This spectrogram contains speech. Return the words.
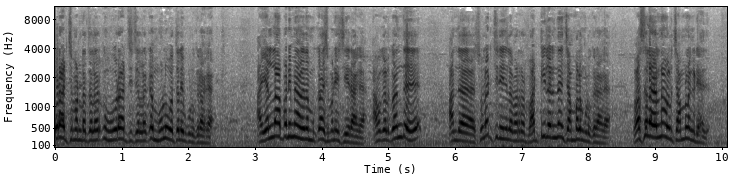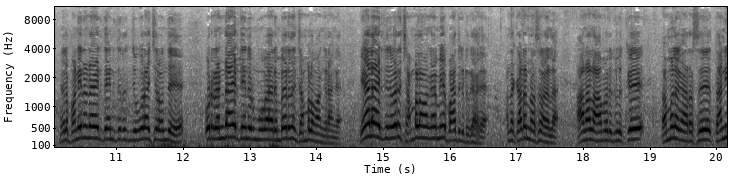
ஊராட்சி மன்றத்தில் இருக்கும் ஊராட்சி செயலருக்கும் முழு ஒத்துழைப்பு கொடுக்குறாங்க. எல்லா பணியுமே அவங்க முக்காசி பணியை செய்கிறாங்க அவங்களுக்கு வந்து அந்த சுழற்சி நிதியில் வர்ற வட்டியிலேருந்து தான் சம்பளம் கொடுக்குறாங்க. வசூலாகலாம் அவங்களுக்கு சம்பளம் கிடையாது. இதில் பன்னிரெண்டாயிரத்தி ஐநூற்றி இருபத்தஞ்சு ஊராட்சியில் வந்து ஒரு ரெண்டாயிரத்தி ஐநூறு மூவாயிரம் பேர் தான் சம்பளம் வாங்குறாங்க. ஏழாயிரத்தி ஐநூறு பேர் சம்பளம் வாங்காமே பார்த்துக்கிட்டு இருக்காங்க. அந்த கடன் வசனம் இல்லை. ஆனால் அவர்களுக்கு தமிழக அரசு தனி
